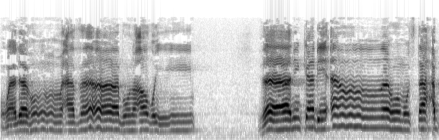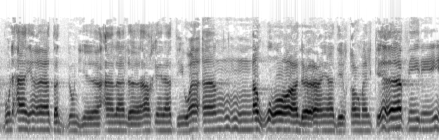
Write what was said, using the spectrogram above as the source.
ولهم عذاب عظيم. ذلك بأنه مستحب الحياة الدنيا على الآخرة وأن الله لا يهدي القوم الكافرين.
